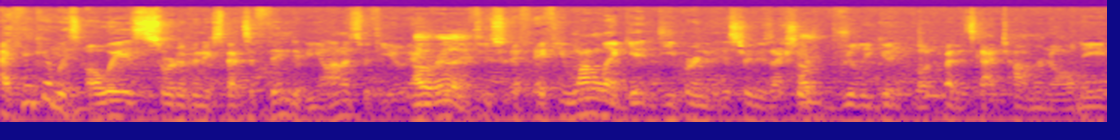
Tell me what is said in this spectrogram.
I think it was always sort of an expensive thing, to be honest with you. Oh, really? If, if you want to like get deeper into the history, there's actually a really good book by this guy Tom Rinaldi,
